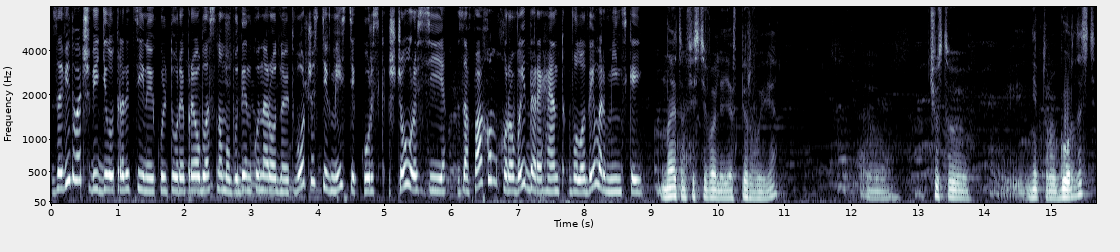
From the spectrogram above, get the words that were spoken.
завідувач відділу традиційної культури при обласному будинку народної творчості в місті Курськ, що у Росії. За фахом хоровий диригент Володимир Мінський. На этом фестивале я впервые э, чувствую некоторую гордость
